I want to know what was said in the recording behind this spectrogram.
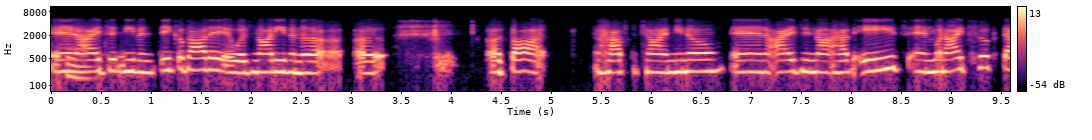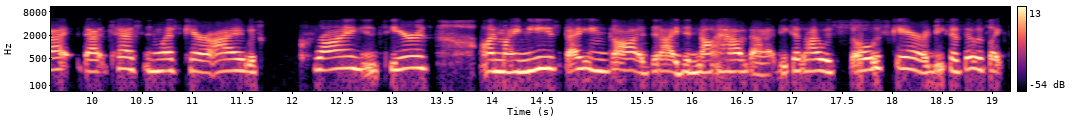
and yeah. I didn't even think about it. It was not even a a, a thought half the time, you know, and I do not have AIDS. And when I took that that test in West Westcare, I was crying in tears on my knees begging God that I did not have that because I was so scared because it was like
